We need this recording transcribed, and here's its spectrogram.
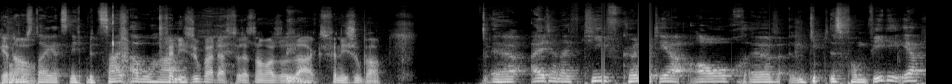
Genau. Man muss da jetzt nicht Bezahlabo haben. Finde ich super, dass du das nochmal so sagst. Finde ich super. Äh, alternativ könnt ihr auch, äh, gibt es vom WDR,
